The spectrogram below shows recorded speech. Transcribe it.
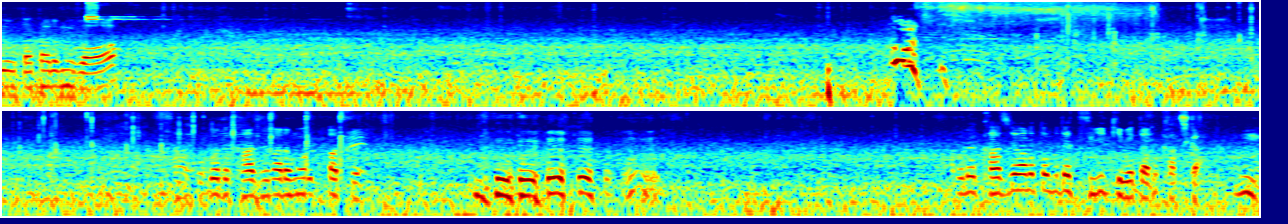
両手頼むぞよしさあここで梶原もう一発。これ梶原飛ぶで次決めたら勝ちか。うん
